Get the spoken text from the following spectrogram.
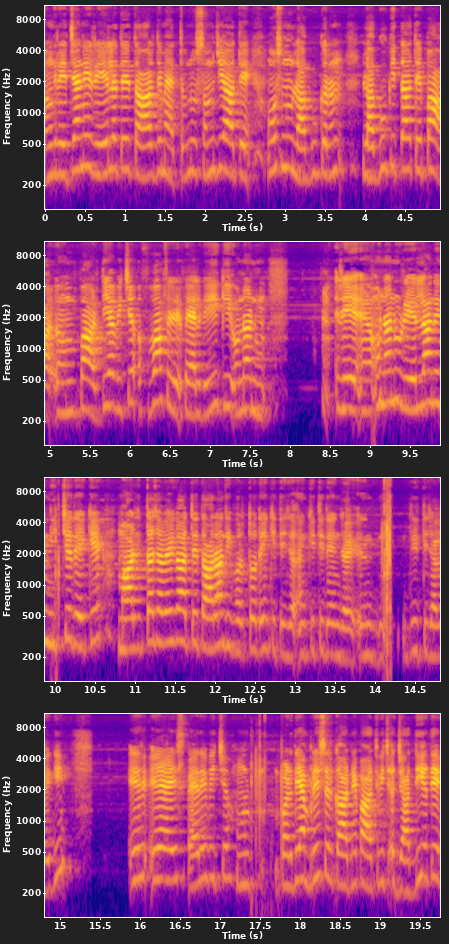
ਅੰਗਰੇਜ਼ਾਂ ਨੇ ਰੇਲ ਅਤੇ ਤਾਰ ਦੇ ਮਹੱਤਵ ਨੂੰ ਸਮਝਿਆ ਅਤੇ ਉਸ ਨੂੰ ਲਾਗੂ ਕਰਨ, ਲਾਗੂ ਕੀਤਾ ਤੇ ਭਾ- ਭਾਰਤੀਆਂ ਵਿੱਚ ਅਫਵਾਹ ਫੈ- ਫੈਲ ਗਈ ਕਿ ਉਹਨਾਂ ਨੂੰ, ਰੇ, ਉਹਨਾਂ ਨੂੰ ਰੇਲਾਂ ਦੇ ਨੀਚੇ ਦੇ ਕੇ ਮਾਰ ਦਿੱਤਾ ਜਾਵੇਗਾ ਅਤੇ ਤਾਰਾਂ ਦੀ ਵਰਤੋਂ ਨਹੀਂ ਕੀਤੀ ਜਾ ਕੀਤੀ ਦੇਣ ਜਾਏ ਦਿੱਤੀ ਜਾਵੇਗੀ। ਇਹ ਇਹ ਹੈ ਇਸ ਪਹਿਰੇ ਵਿੱਚ ਹੁਣ ਪੜ੍ਹਦੇ ਹਾਂ ਬ੍ਰਿਟਿਸ਼ ਸਰਕਾਰ ਨੇ ਭਾਰਤ ਵਿੱਚ ਆਜ਼ਾਦੀ ਅਤੇ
